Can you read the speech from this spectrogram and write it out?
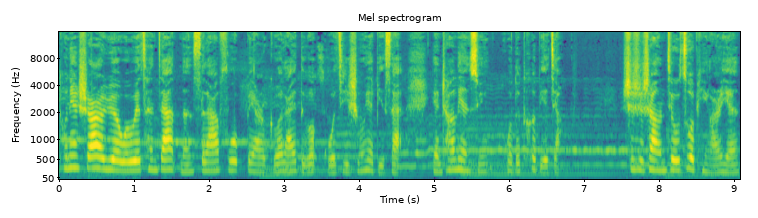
同年十二月，维维参加南斯拉夫贝尔格莱德国际声乐比赛，演唱练寻获得特别奖。事实上，就作品而言，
